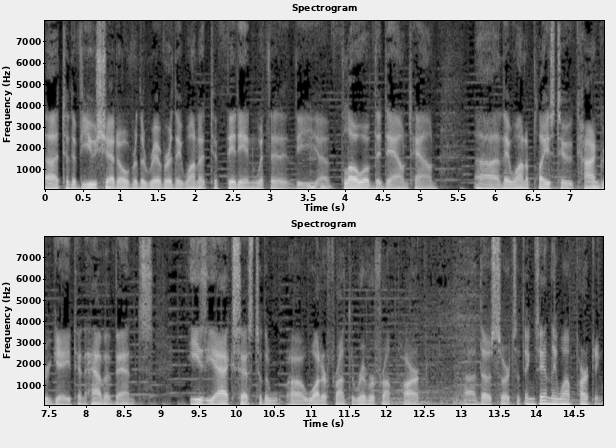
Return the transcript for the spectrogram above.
uh, to the view shed over the river. They want it to fit in with the, the uh, mm-hmm. uh, flow of the downtown. Uh, they want a place to congregate and have events, easy access to the uh, waterfront, the riverfront park, uh, those sorts of things, and they want parking.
